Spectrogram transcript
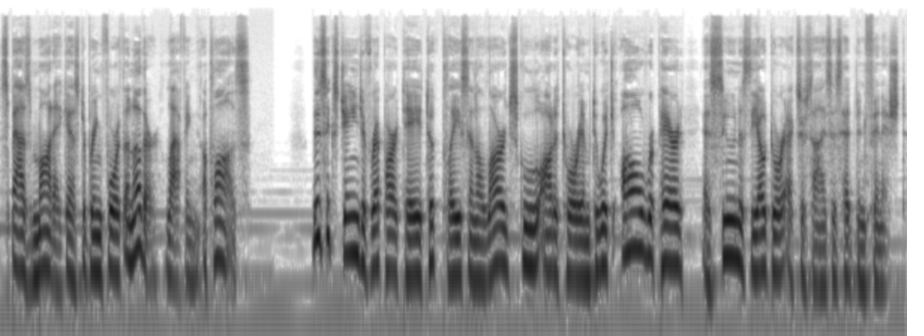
spasmodic, as to bring forth another laughing applause. This exchange of repartee took place in a large school auditorium to which all repaired as soon as the outdoor exercises had been finished.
